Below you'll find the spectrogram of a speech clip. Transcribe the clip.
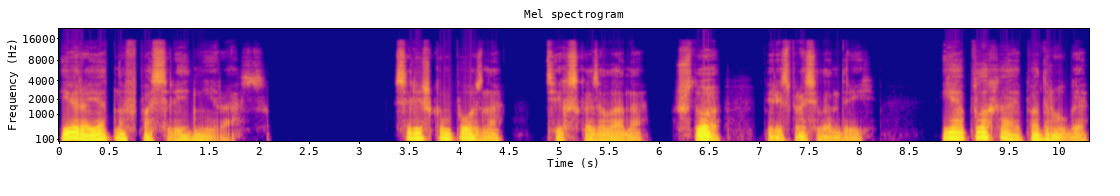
и, вероятно, в последний раз. «Слишком поздно», — тихо сказала она. «Что?» — переспросил Андрей. «Я плохая подруга»,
